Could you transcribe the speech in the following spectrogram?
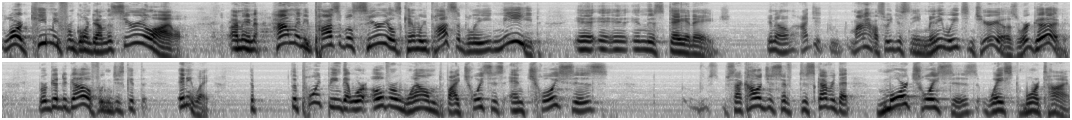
Lord, keep me from going down the cereal aisle. I mean, how many possible cereals can we possibly need in, in, in, this day and age? You know, I just, my house, we just need mini wheats and Cheerios. We're good. We're good to go if we can just get the. Anyway, the, the point being that we're overwhelmed by choices, and choices, psychologists have discovered that more choices waste more time.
